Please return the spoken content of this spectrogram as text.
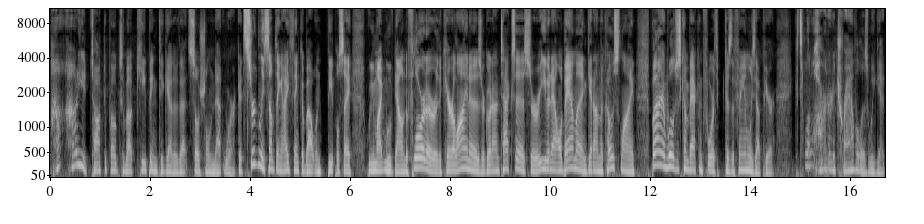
how, how do you talk to folks about keeping together that social network? It's certainly something I think about when people say we might move down to Florida or the Carolinas or go down to Texas or even Alabama and get on the coastline, but we'll just come back and forth because the family's up here. It's a little harder to travel as we get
